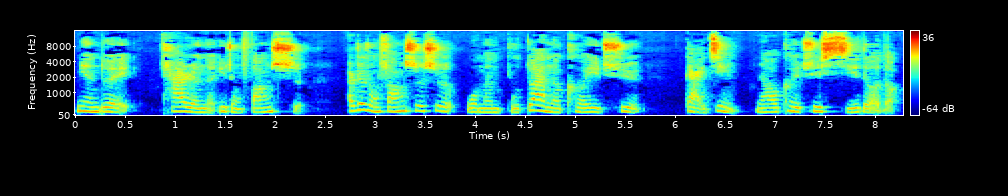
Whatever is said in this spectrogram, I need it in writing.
面对他人的一种方式，而这种方式是我们不断的可以去改进，然后可以去习得的。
